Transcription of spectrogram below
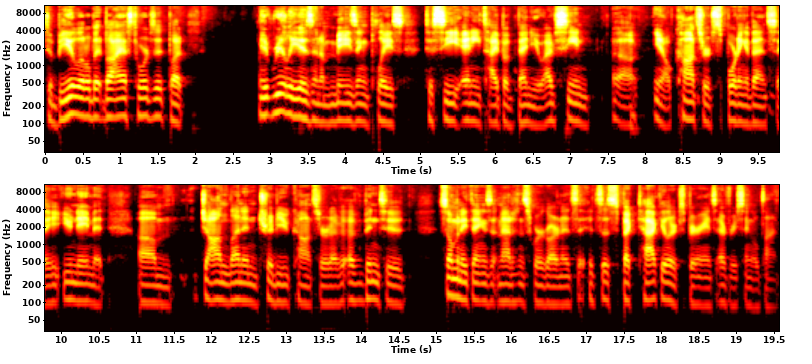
to be a little bit biased towards it, but it really is an amazing place to see any type of venue. I've seen uh, you know concerts, sporting events, you name it. Um, John Lennon tribute concert. I've, I've been to so many things at Madison Square Garden. It's it's a spectacular experience every single time.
